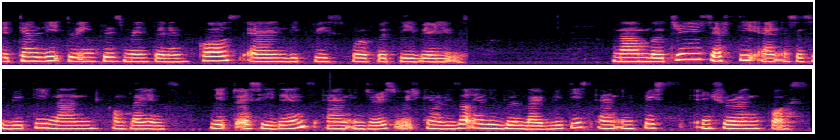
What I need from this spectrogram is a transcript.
It can lead to increased maintenance costs and decreased property values. Number three, safety and accessibility non-compliance lead to accidents and injuries which can result in legal liabilities and increased insurance costs.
